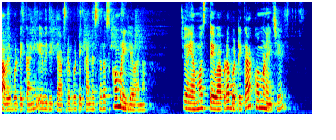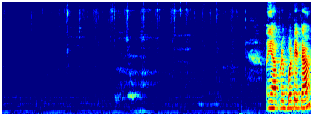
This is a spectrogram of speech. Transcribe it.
આવે બટેકાની. એવી રીતે આપણે બટેકાને સરસ ખમણી લેવાના. જો અહીંયા મસ્ત એવા આપણા બટેકા ખમણાય છે. અહીંયા આપણે બટેટા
